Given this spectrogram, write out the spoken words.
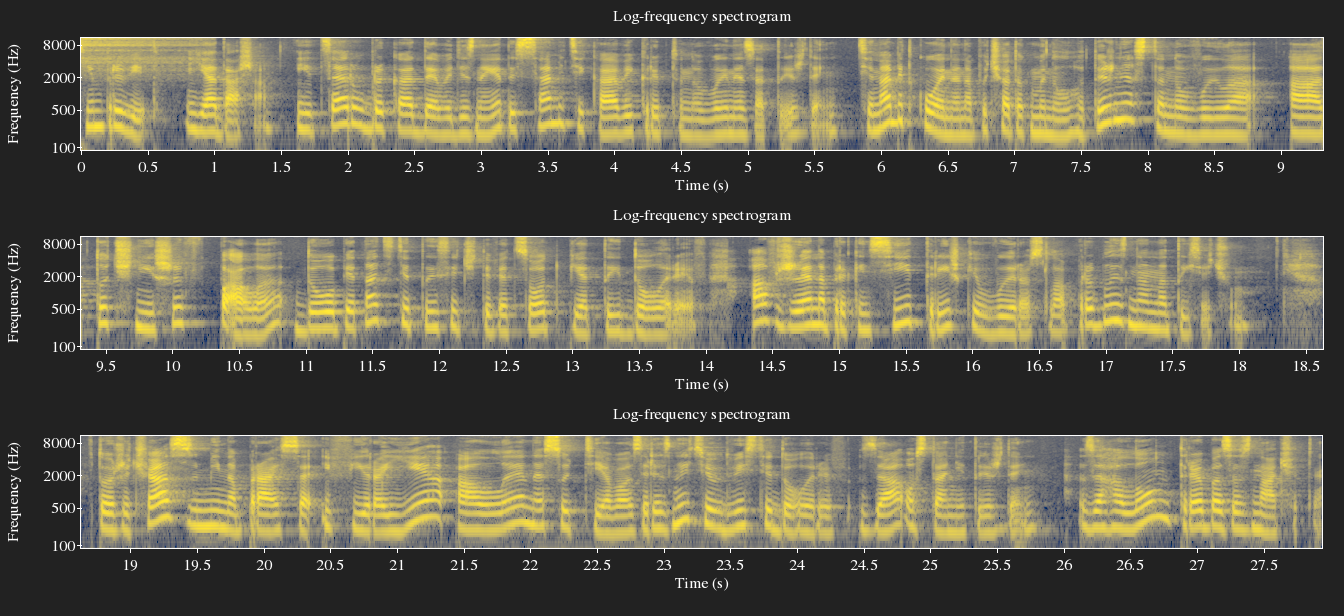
Всім привіт! Я Даша, і це рубрика, де ви дізнаєтесь самі цікаві криптоновини за тиждень. Ціна біткоїна на початок минулого тижня становила, а точніше впала до 15 тисяч 905 доларів, а вже наприкінці трішки виросла приблизно на тисячу. В той же час зміна прайса ефіра є, але не суттєва з різницею в 200 доларів за останній тиждень. Загалом треба зазначити,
